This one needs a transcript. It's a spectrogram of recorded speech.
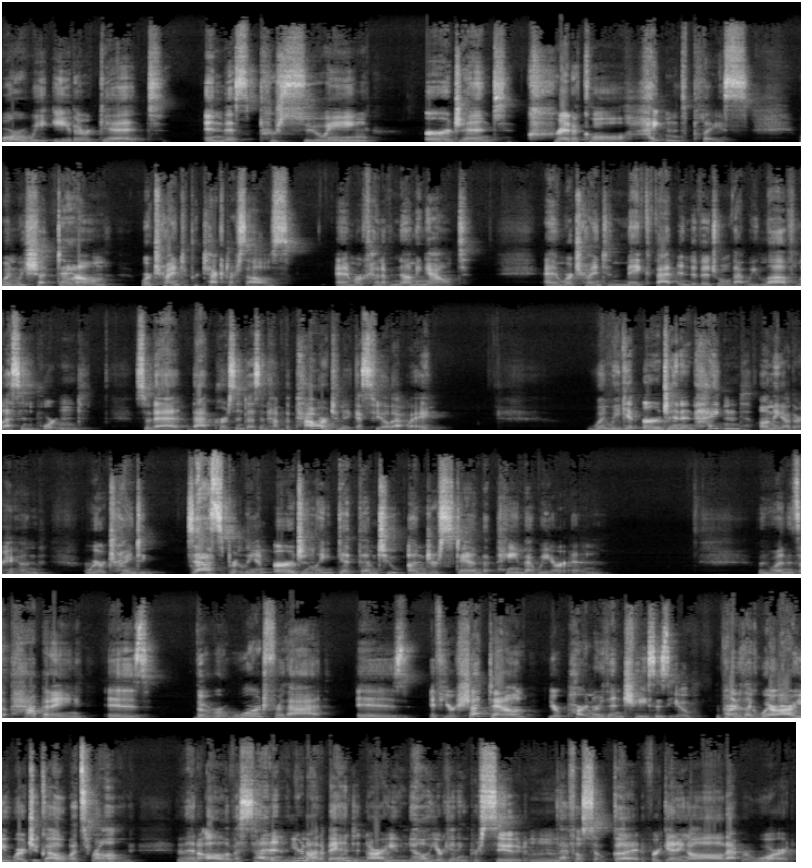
or we either get in this pursuing urgent, critical, heightened place. When we shut down, we're trying to protect ourselves and we're kind of numbing out and we're trying to make that individual that we love less important so that that person doesn't have the power to make us feel that way. When we get urgent and heightened, on the other hand, we're trying to desperately and urgently get them to understand the pain that we are in. And what ends up happening is the reward for that is if you're shut down, your partner then chases you. Partner's like, where are you? Where'd you go? What's wrong? And then all of a sudden, you're not abandoned, are you? No, you're getting pursued. Mm, that feels so good. We're getting all that reward.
